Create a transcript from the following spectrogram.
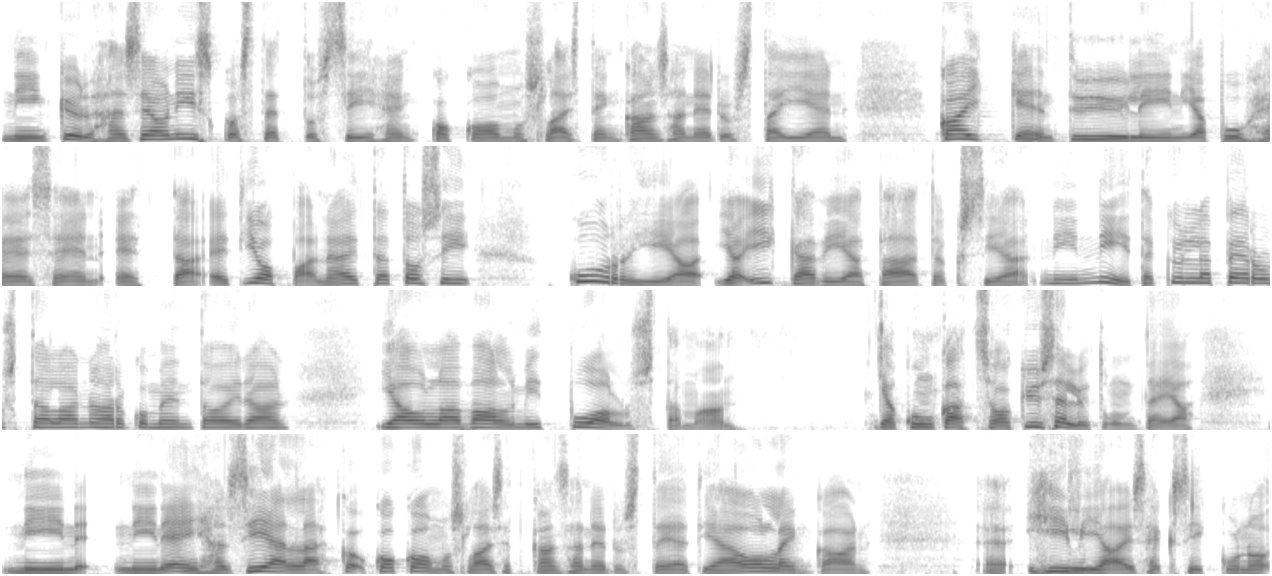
niin kyllähän se on iskostettu siihen kokoomuslaisten kansanedustajien kaikkeen tyyliin ja puheeseen, että, että jopa näitä tosi kurjia ja ikäviä päätöksiä, niin niitä kyllä perustellaan, argumentoidaan ja ollaan valmiit puolustamaan – ja kun katsoo kyselytunteja, niin, niin eihän siellä kokoomuslaiset kansanedustajat jää ollenkaan hiljaiseksi, kun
